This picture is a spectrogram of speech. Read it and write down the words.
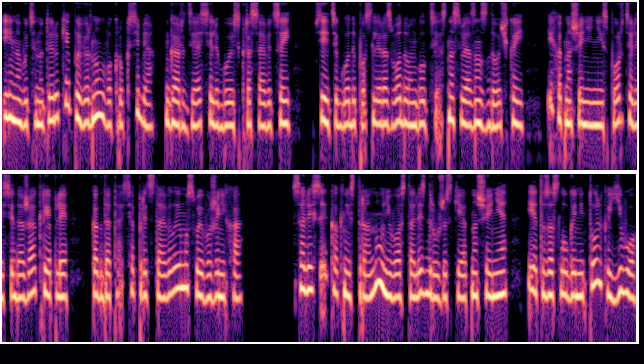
и на вытянутой руке повернул вокруг себя, гордясь и любуясь красавицей — все эти годы после развода он был тесно связан с дочкой. Их отношения не испортились и даже окрепли, когда Тася представила ему своего жениха. С Алисой, как ни странно, у него остались дружеские отношения, и это заслуга не только его.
